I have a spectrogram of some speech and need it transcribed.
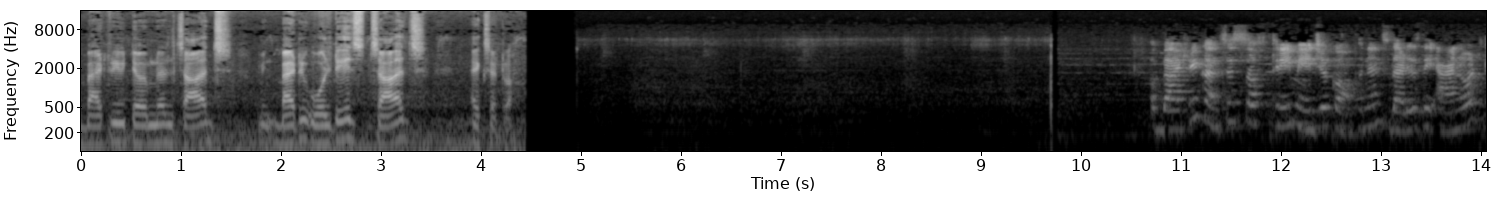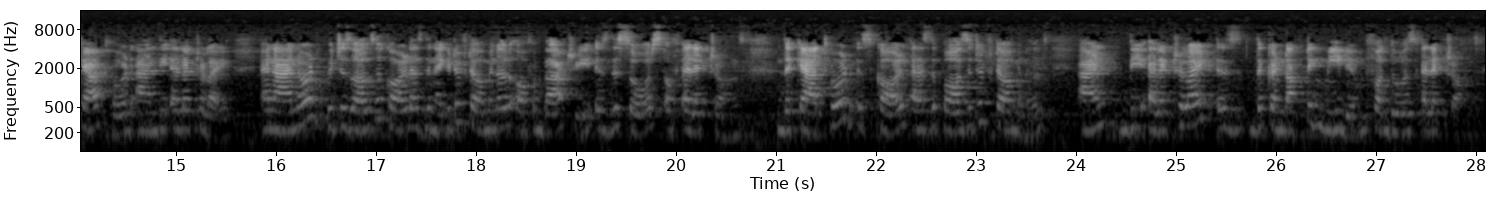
battery terminal charge, battery voltage, charge, etc. A battery consists of three major components that is the anode, cathode and the electrolyte. An anode, which is also called as the negative terminal of a battery, is the source of electrons. The cathode is called as the positive terminal and the electrolyte is the conducting medium for those electrons.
